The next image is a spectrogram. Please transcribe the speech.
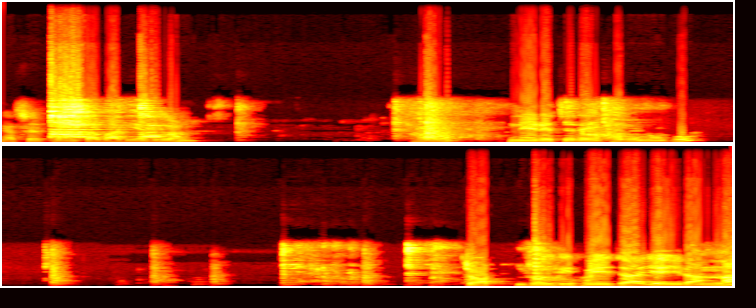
গ্যাসের ফ্লেমটা বাড়িয়ে দিলাম। হ্যাঁ নেড়ে চেড়ে এইভাবে নেব। চট জলদি হয়ে যায় এই রান্না।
